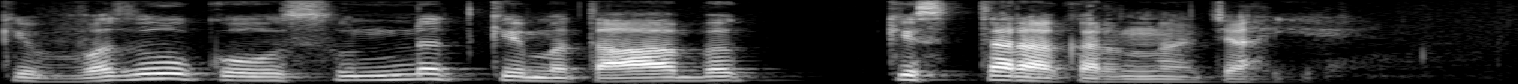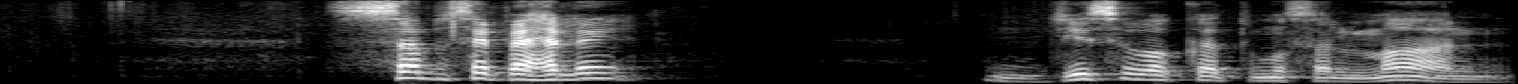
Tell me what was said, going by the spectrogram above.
کہ وضو کو سنت کے مطابق کس طرح کرنا چاہیے۔ سب سے پہلے جس وقت مسلمان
